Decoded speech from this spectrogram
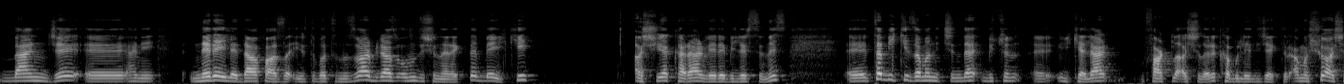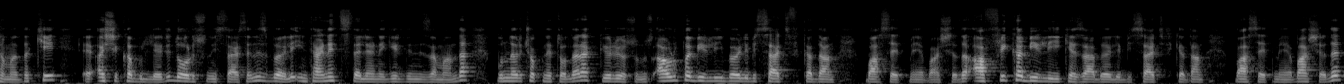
bence e, hani nereyle daha fazla irtibatınız var biraz onu düşünerek de belki aşıya karar verebilirsiniz. E, tabii ki zaman içinde bütün e, ülkeler farklı aşıları kabul edecektir. Ama şu aşamadaki e, aşı kabulleri doğrusunu isterseniz böyle internet sitelerine girdiğiniz zaman da bunları çok net olarak görüyorsunuz. Avrupa Birliği böyle bir sertifikadan bahsetmeye başladı. Afrika Birliği keza böyle bir sertifikadan bahsetmeye başladı.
